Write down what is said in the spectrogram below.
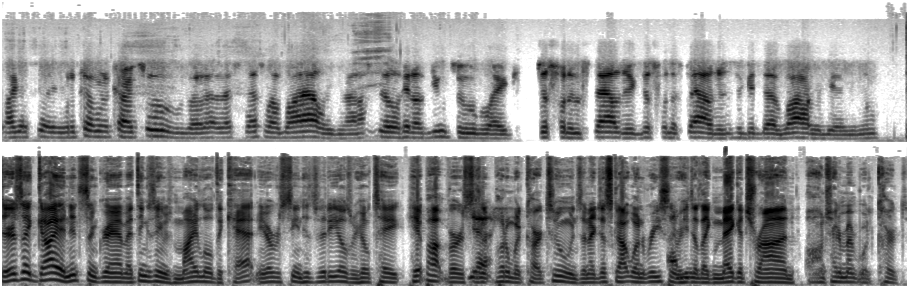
like I said, when it comes to cartoons, uh, that's that's my my alley, man. I still hit up YouTube like just for the nostalgic, just for nostalgia, just to get that vibe again, you know. There's a guy on Instagram. I think his name is Milo the Cat. You ever seen his videos where he'll take hip hop verses Yeah. and put them with cartoons? And I just got one recently where he did like Megatron. Oh, I'm trying to remember what cart-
